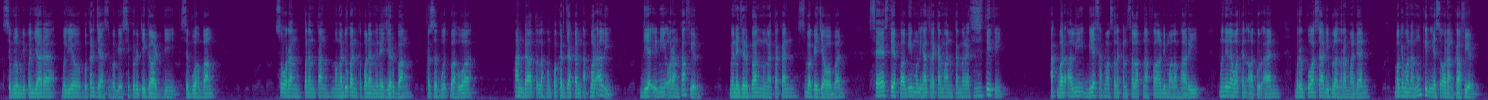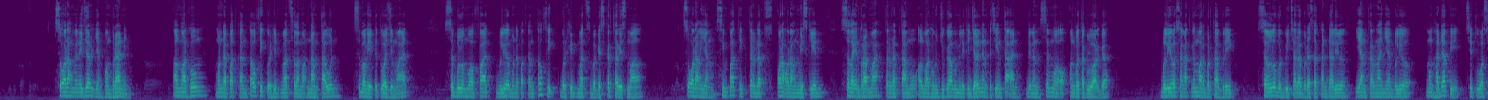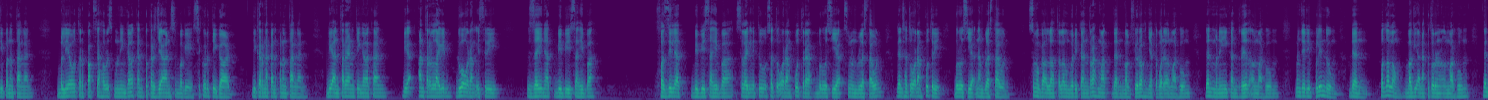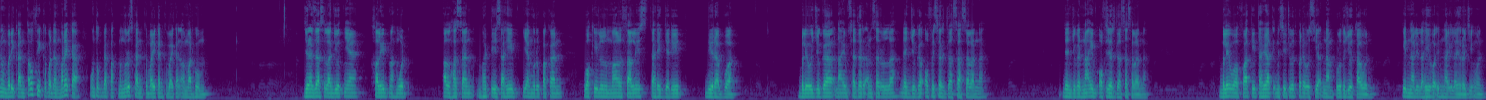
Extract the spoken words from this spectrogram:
Sebelum dipenjara, beliau bekerja sebagai security guard di sebuah bank. Seorang penentang mengadukan kepada manajer bank tersebut bahwa Anda telah mempekerjakan Akbar Ali. Dia ini orang kafir. Manajer bank mengatakan sebagai jawaban, saya setiap pagi melihat rekaman kamera CCTV. Akbar Ali biasa melaksanakan salat nafal di malam hari, menilawatkan Al-Quran, berpuasa di bulan Ramadan. Bagaimana mungkin ia seorang kafir? Seorang manajer yang pemberani. Almarhum mendapatkan taufik berkhidmat selama enam tahun sebagai ketua jemaat. Sebelum wafat, beliau mendapatkan taufik berkhidmat sebagai sekretaris mal, seorang yang simpatik terhadap orang-orang miskin, Selain ramah terhadap tamu, almarhum juga memiliki jalinan kecintaan dengan semua anggota keluarga. Beliau sangat gemar bertablik, selalu berbicara berdasarkan dalil yang karenanya beliau menghadapi situasi penentangan. Beliau terpaksa harus meninggalkan pekerjaan sebagai security guard dikarenakan penentangan. Di antara yang tinggalkan, di antara lain dua orang istri, Zainat Bibi Sahibah Fazilat Bibi Sahiba, selain itu satu orang putra berusia 19 tahun dan satu orang putri berusia 16 tahun. Semoga Allah telah memberikan rahmat dan magfirahnya kepada almarhum dan meninggikan derajat almarhum, menjadi pelindung dan penolong bagi anak keturunan almarhum dan memberikan taufik kepada mereka untuk dapat meneruskan kebaikan-kebaikan almarhum. Jenazah selanjutnya Khalid Mahmud Al-Hasan Bhatti Sahib yang merupakan Wakilul Mal Salis Tahrik Jadid di Rabuah. Beliau juga Naib Sadar Ansarullah dan juga Officer Jalsah Salana. Dan juga Naib Officer Jalsah Salana. Beliau wafat di Tahrirat Institute pada usia 67 tahun. Innalillahi wa inna ilaihi raji'un.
